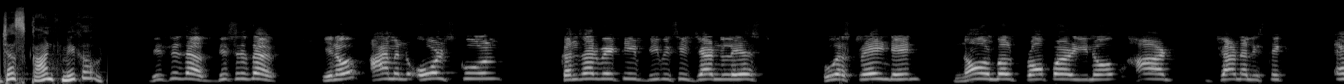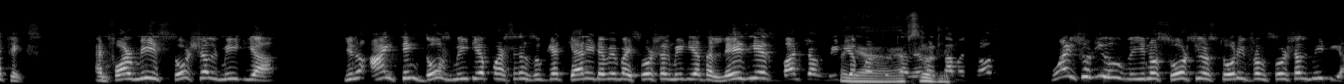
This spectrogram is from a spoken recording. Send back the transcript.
just can't make out. This is a this is a you know I'm an old school conservative BBC journalist who was trained in normal, proper, you know, hard journalistic ethics. And for me, social media, you know, I think those media persons who get carried away by social media, the laziest bunch of media Yeah, persons I've ever absolutely. come across. Why should you, you know, source your story from social media?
